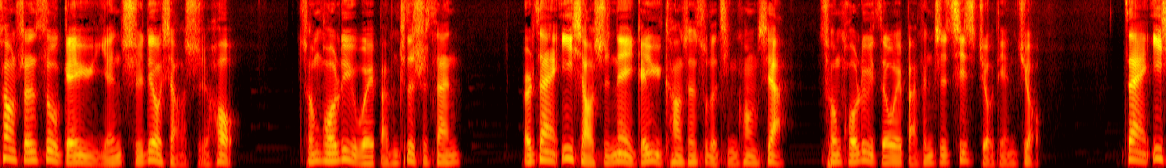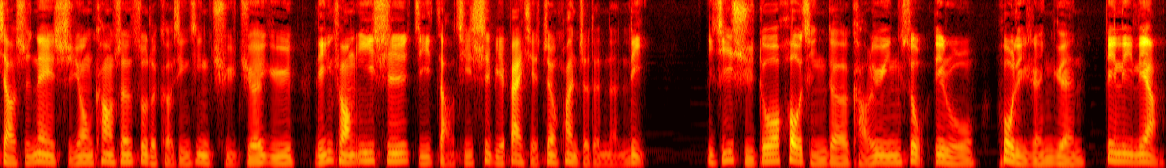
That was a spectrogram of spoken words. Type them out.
抗生素给予延迟六小时后，存活率为百分之四十三；而在一小时内给予抗生素的情况下，存活率则为百分之七十九点九。在一小时内使用抗生素的可行性取决于临床医师及早期识别败血症患者的能力，以及许多后勤的考虑因素，例如护理人员、病例量、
